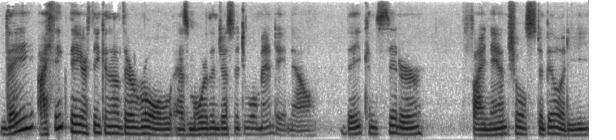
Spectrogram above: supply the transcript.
they, I think they are thinking of their role as more than just a dual mandate now. They consider financial stability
